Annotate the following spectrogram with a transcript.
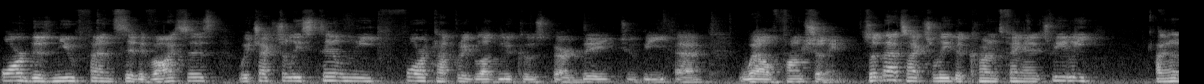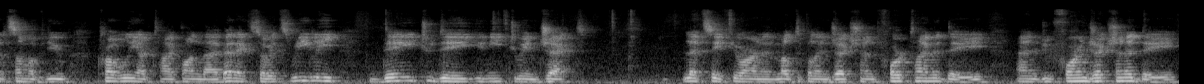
or those new fancy devices which actually still need 4 capillary blood glucose per day to be uh, well functioning. So that's actually the current thing, and it's really, I know that some of you probably are type 1 diabetic, so it's really day to day you need to inject, let's say if you are on a multiple injection, four times a day, and do four injection a day,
